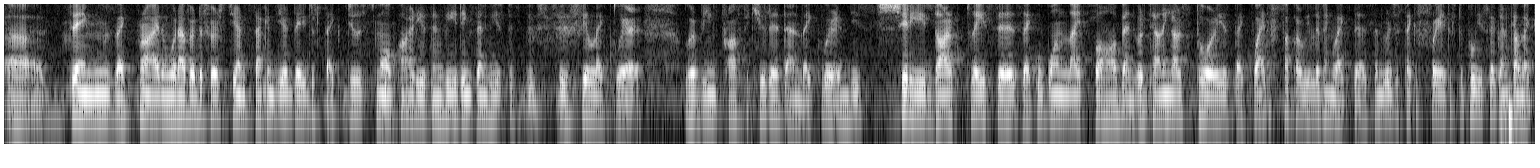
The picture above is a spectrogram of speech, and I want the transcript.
uh, things like pride and whatever the first year and second year they just like do small parties and readings and we used to feel like we're we're being prosecuted and like we're in these shitty dark places like one light bulb and we're telling our stories like why the fuck are we living like this? And we're just like afraid if the police are gonna come like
